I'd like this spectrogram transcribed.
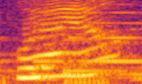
보여요?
